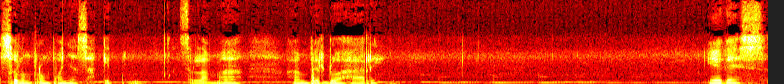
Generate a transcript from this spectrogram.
sulung perempuannya sakit selama hampir dua hari. Ya guys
